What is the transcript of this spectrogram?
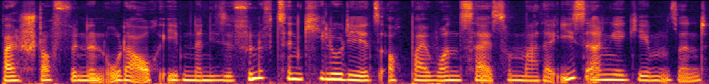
bei Stoffwindeln oder auch eben dann diese 15 Kilo, die jetzt auch bei One Size und Mother Ease angegeben sind.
